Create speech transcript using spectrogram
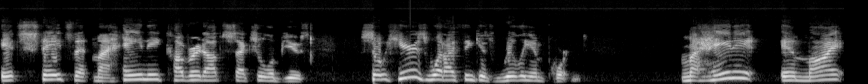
it states that Mahaney covered up sexual abuse. So here's what I think is really important. Mahaney, in my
